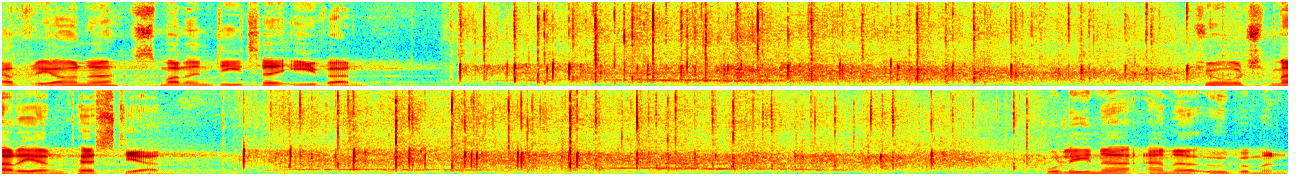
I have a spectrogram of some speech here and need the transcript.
Adriana Smarandita Ivan. George Marian Pestian. Paulina Anna Uberman.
